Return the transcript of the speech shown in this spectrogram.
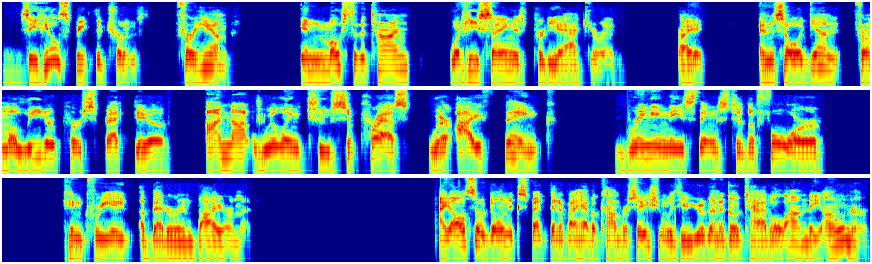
Mhm. See, he'll speak the truth for him. In most of the time, what he's saying is pretty accurate, right? And so, again, from a leader perspective, I'm not willing to suppress where I think bringing these things to the fore can create a better environment. I also don't expect that if I have a conversation with you, you're going to go tattle on the owner.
